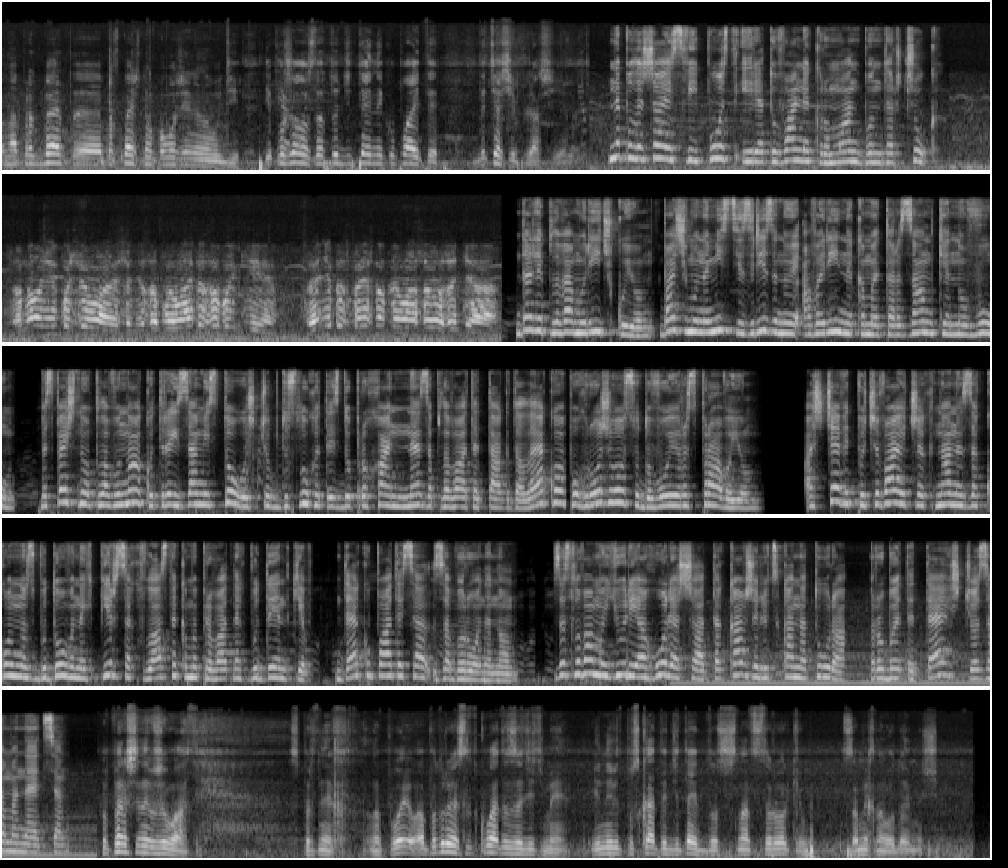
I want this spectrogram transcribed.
На предмет е, безпечного поводження на воді. І, пожалуйста, тут дітей не купайте, дитячий пляж є. Не полишає свій пост і рятувальник Роман Бондарчук. Шановні відпочиваючі, не запливайте за буйки. Це небезпечно для вашого життя. Далі пливемо річкою. Бачимо на місці зрізаної аварійниками тарзанки нову. Безпечного плавуна, котрий замість того, щоб дослухатись до прохань не запливати так далеко, погрожував судовою розправою. А ще відпочиваючих на незаконно збудованих пірсах власниками приватних будинків, де купатися заборонено. За словами Юрія Голяша, така вже людська натура робити те, що заманеться. По-перше, не вживати спиртних напоїв, а по-друге, слідкувати за дітьми і не відпускати дітей до 16 років самих на водоймище.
